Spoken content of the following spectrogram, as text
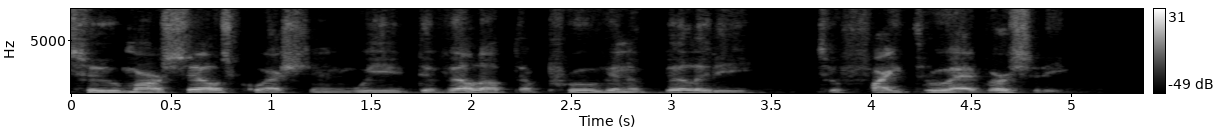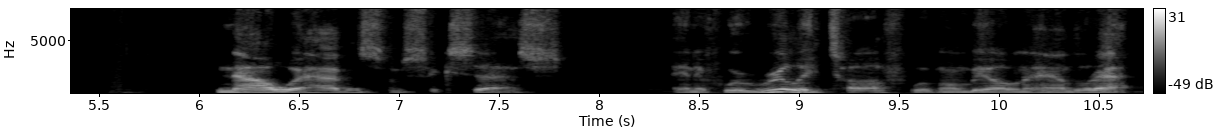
to Marcel's question, we've developed a proven ability to fight through adversity. Now we're having some success. And if we're really tough, we're going to be able to handle that.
